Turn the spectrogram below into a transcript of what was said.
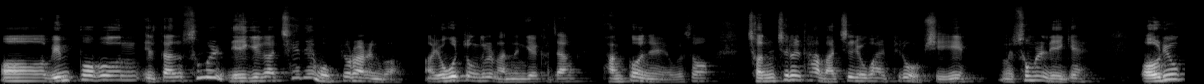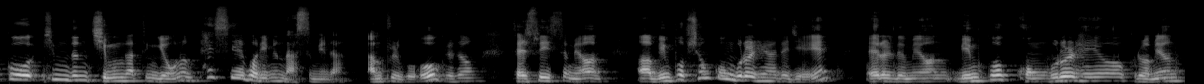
어, 민법은 일단 24개가 최대 목표라는 거, 아, 요것 정도를 맞는 게 가장 관건이에요. 그래서 전체를 다 맞추려고 할 필요 없이 24개, 어렵고 힘든 지문 같은 경우는 패스해버리면 낫습니다. 안 풀고. 그래서 될 수 있으면 어, 민법 시험 공부를 해야 되지. 예를 들면 민법 공부를 해요. 그러면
